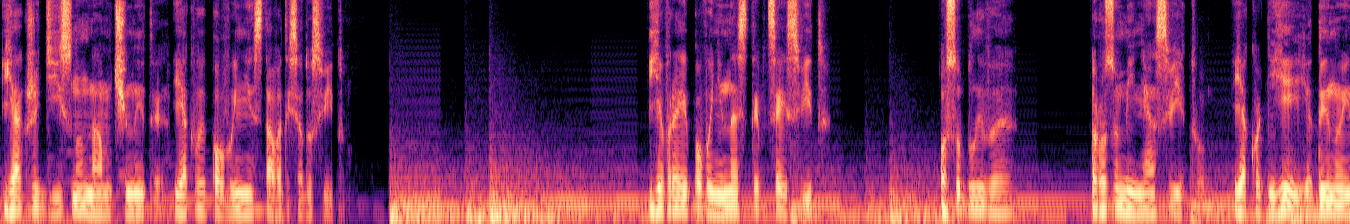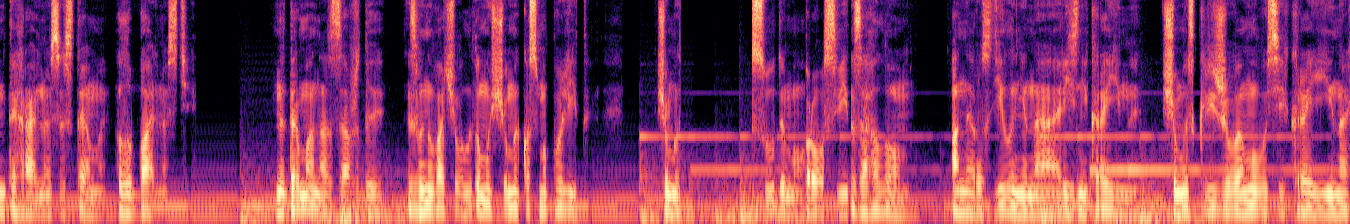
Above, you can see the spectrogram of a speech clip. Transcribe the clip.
як же дійсно нам чинити, як ви повинні ставитися до світу. Євреї повинні нести в цей світ особливе розуміння світу як однієї єдиної інтегральної системи глобальності. Недарма нас завжди звинувачували тому, що ми космополіти, що ми судимо про світ загалом, а не розділені на різні країни, що ми скрізь живемо в усіх країнах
